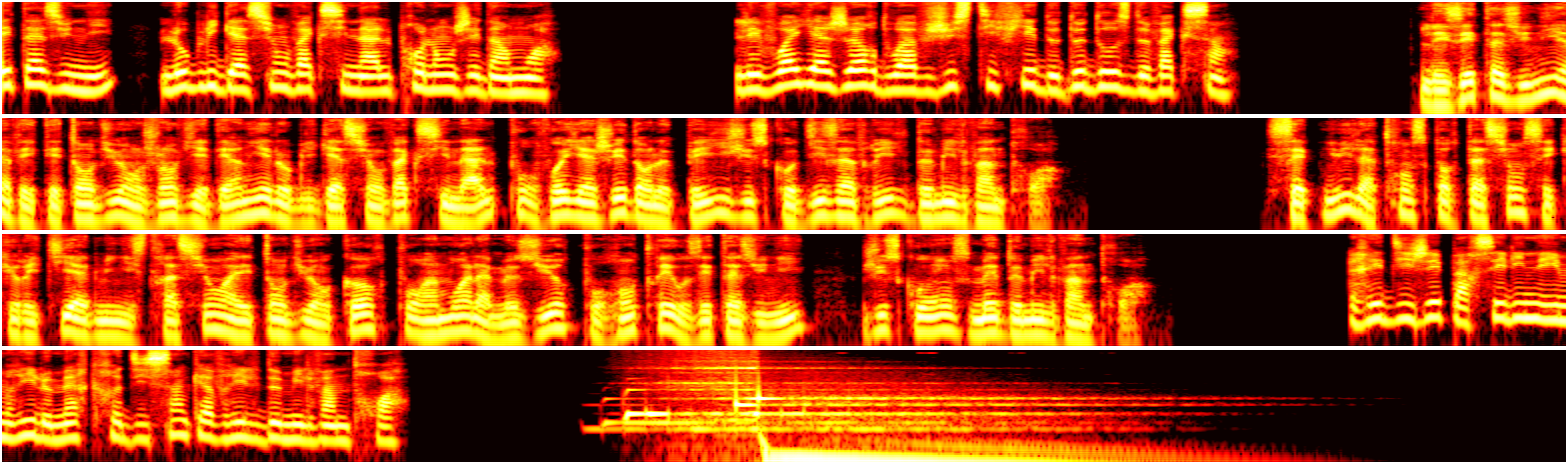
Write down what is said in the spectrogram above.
États-Unis, l'obligation vaccinale prolongée d'un mois. Les voyageurs doivent justifier de deux doses de vaccin. Les États-Unis avaient étendu en janvier dernier l'obligation vaccinale pour voyager dans le pays jusqu'au 10 avril 2023. Cette nuit, la Transportation Security Administration a étendu encore pour un mois la mesure pour rentrer aux États-Unis, jusqu'au 11 mai 2023. Rédigé par Céline Imri le mercredi 5 avril 2023.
